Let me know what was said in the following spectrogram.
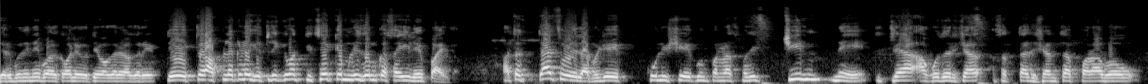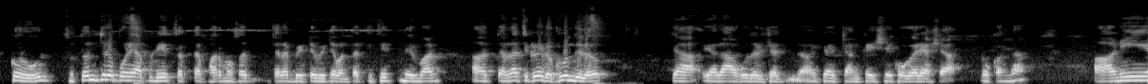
जर्मनीने बळकावले होते वगैरे वगैरे ते एकतर आपल्याकडे घेतले किंवा तिथे कम्युनिझम कसा येईल हे पाहिलं. आता त्याच वेळेला म्हणजे एकोणीसशे एकोणपन्नासमध्ये चीनने तिथल्या अगोदरच्या सत्ता देशांचा पराभव करून स्वतंत्रपणे आपली एक सत्ता फार्मसा त्याला बेटे बेटे म्हणतात तिथे निर्माण त्यांना तिकडे ढकलून दिलं. त्या याला अगोदरच्या त्या चांगकाई शेख वगैरे अशा लोकांना. आणि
